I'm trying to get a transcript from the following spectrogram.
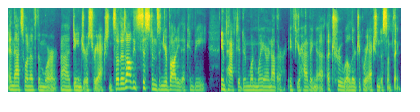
And that's one of the more uh, dangerous reactions. So there's all these systems in your body that can be impacted in one way or another if you're having a, a true allergic reaction to something.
